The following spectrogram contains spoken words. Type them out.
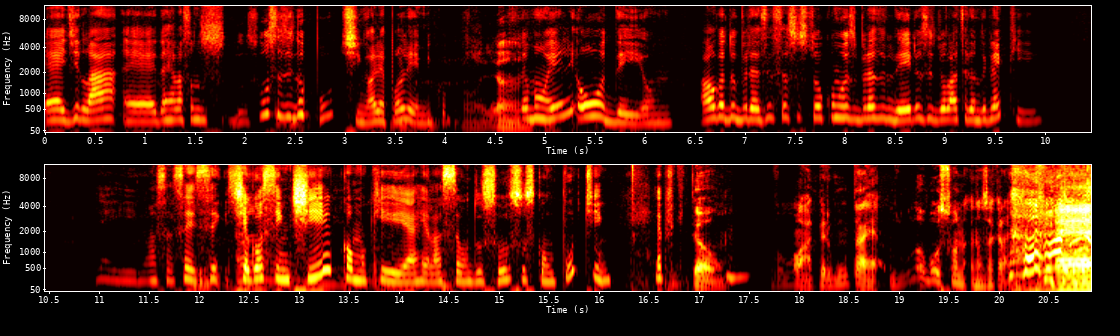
é, de lá, é, da relação dos, dos russos e do Putin? Olha, polêmico. Olha. Amam ele ou odeiam? A Olga do Brasil se assustou com os brasileiros idolatrando ele aqui. E aí, nossa, você chegou a sentir como que é a relação dos russos com o Putin? É porque Então, vamos lá. A pergunta é: Lula ou Bolsonaro? Não, sacanagem. É,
